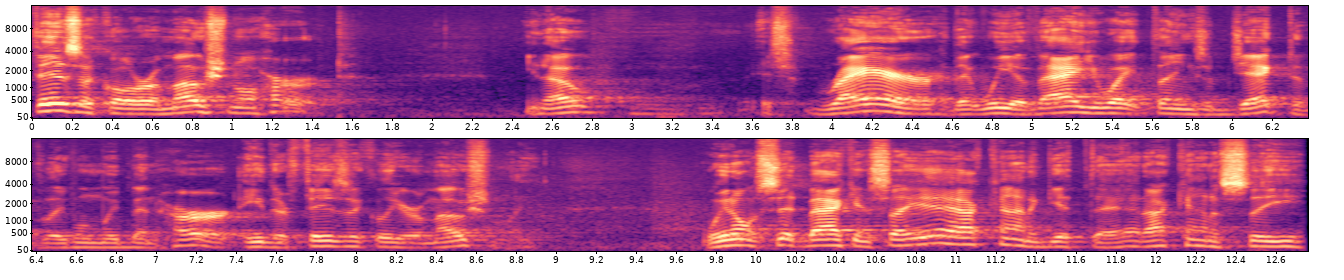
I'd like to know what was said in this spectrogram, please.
physical or emotional hurt? You know, it's rare that we evaluate things objectively when we've been hurt, either physically or emotionally. We don't sit back and say, Yeah, I kind of get that. I kind of see.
